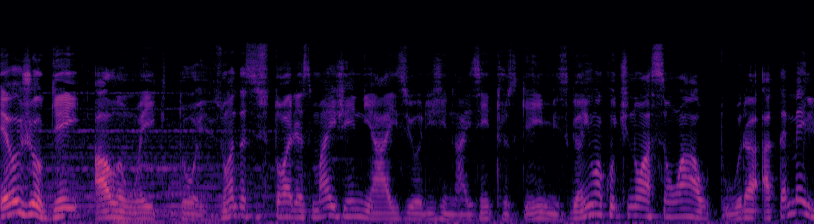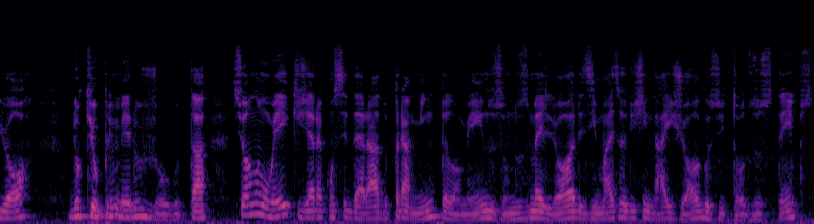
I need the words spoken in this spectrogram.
Eu joguei Alan Wake 2, uma das histórias mais geniais e originais entre os games, ganha uma continuação à altura, até melhor do que o primeiro jogo, tá? Se Alan Wake já era considerado, para mim pelo menos, um dos melhores e mais originais jogos de todos os tempos,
